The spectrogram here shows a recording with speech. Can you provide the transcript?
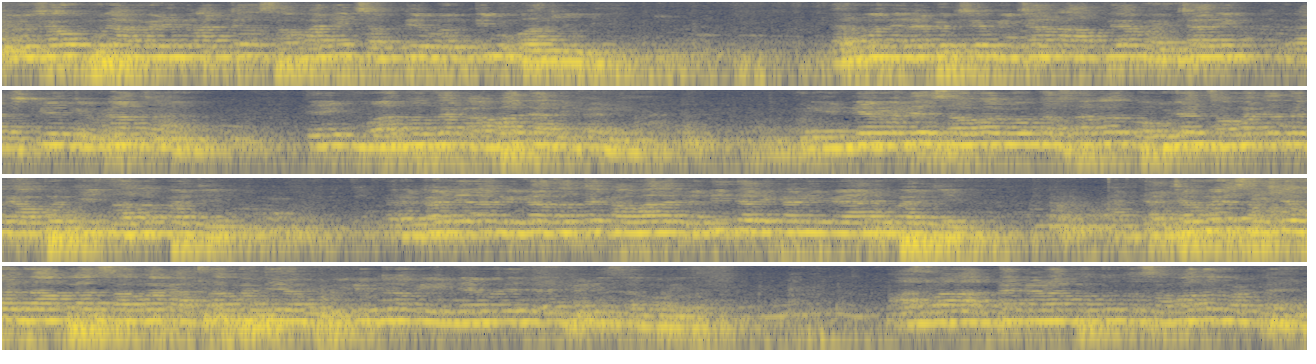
शिवशाहू फुले आंबेडकरांच्या सामाजिक क्षमतेवरती उभारलेली आहे धर्मनिरपेक्ष विचार आपल्या वैचारिक राजकीय जीवनाचा एक महत्त्वाचा गाभा त्या ठिकाणी आहे. पण इंडियामध्ये सहभाग होत असताना बहुजन समाजाचा व्यापक रखडलेल्या विकासाच्या कामाला गती त्या ठिकाणी मिळाली पाहिजे. आणि त्याच्यामुळे सत्तेमध्ये आपला सहभाग असला पाहिजे. या भूमिकेतून आम्ही इंडियामध्ये त्या ठिकाणी सहभागी झालो. आज मला अंतकरणापासून तर समाधान वाटत आहे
